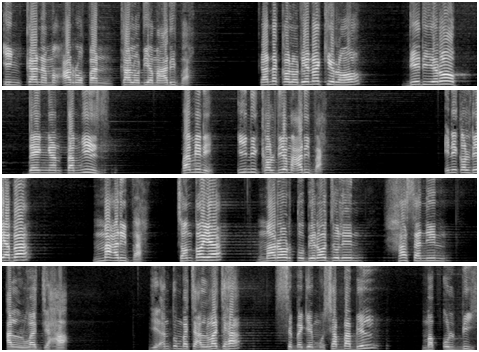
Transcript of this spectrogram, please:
Ingkana ma'arofan kalau dia ma'arifah. Karena kalau dia nakiro, dia di irob dengan tamyiz. Paham ini? Ini kalau dia ma'rifah. Ini kalau dia apa? Ma'rifah. Contoh ya, marortu birojulin hasanin al-wajha. Jadi antum baca al-wajha sebagai musyababil maf'ul bih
